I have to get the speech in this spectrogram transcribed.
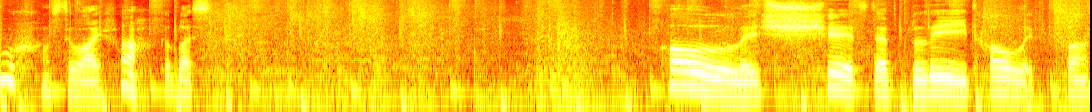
I'm still alive. Ah, God bless. Holy shit, that bleed. Holy fuck.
